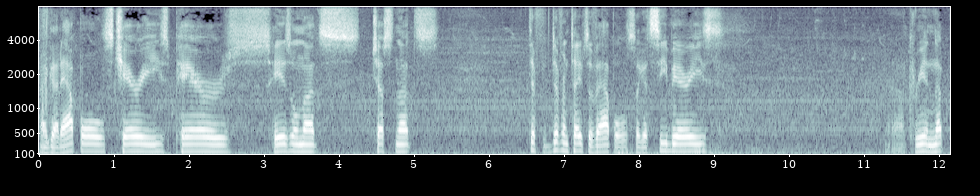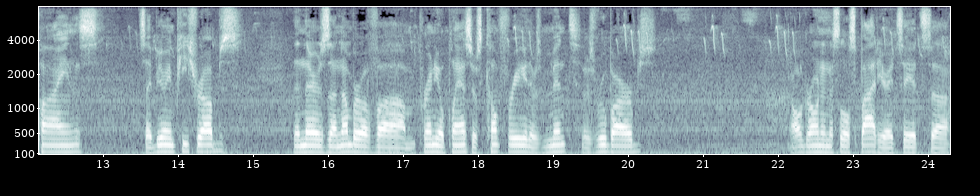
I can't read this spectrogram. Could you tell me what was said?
I got apples, cherries, pears, hazelnuts, chestnuts, different different types of apples. I got sea berries, uh, Korean nut pines, Siberian pea shrubs. Then there's a number of um, perennial plants. There's comfrey, there's mint, there's rhubarbs. All grown in this little spot here. I'd say it's uh,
